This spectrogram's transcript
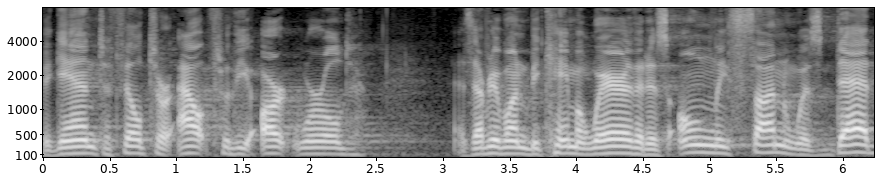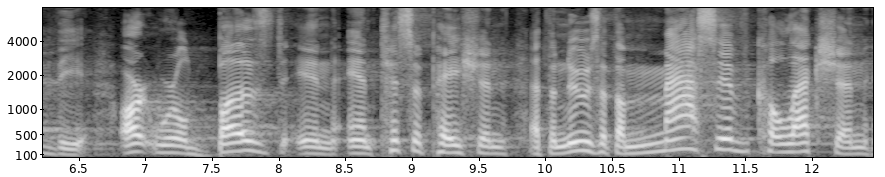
began to filter out through the art world, as everyone became aware that his only son was dead, the art world buzzed in anticipation at the news that the massive collection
